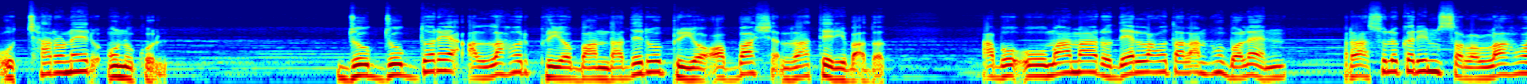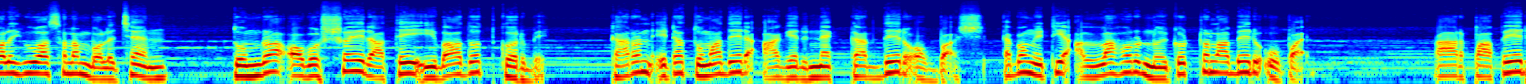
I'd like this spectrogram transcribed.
উচ্চারণের অনুকূল। যুগ যুগ ধরে আল্লাহর প্রিয় বান্দাদেরও প্রিয় অভ্যাস রাতের ইবাদত। আবু উমামা রদেল্লাহ তালাহু বলেন, রাসুল করিম সাল্লাহ আলহিউসালাম বলেছেন তোমরা অবশ্যই রাতে ইবাদত করবে, কারণ এটা তোমাদের আগের নেককারদের অভ্যাস এবং এটি আল্লাহর নৈকট্য লাভের উপায়। আর পাপের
